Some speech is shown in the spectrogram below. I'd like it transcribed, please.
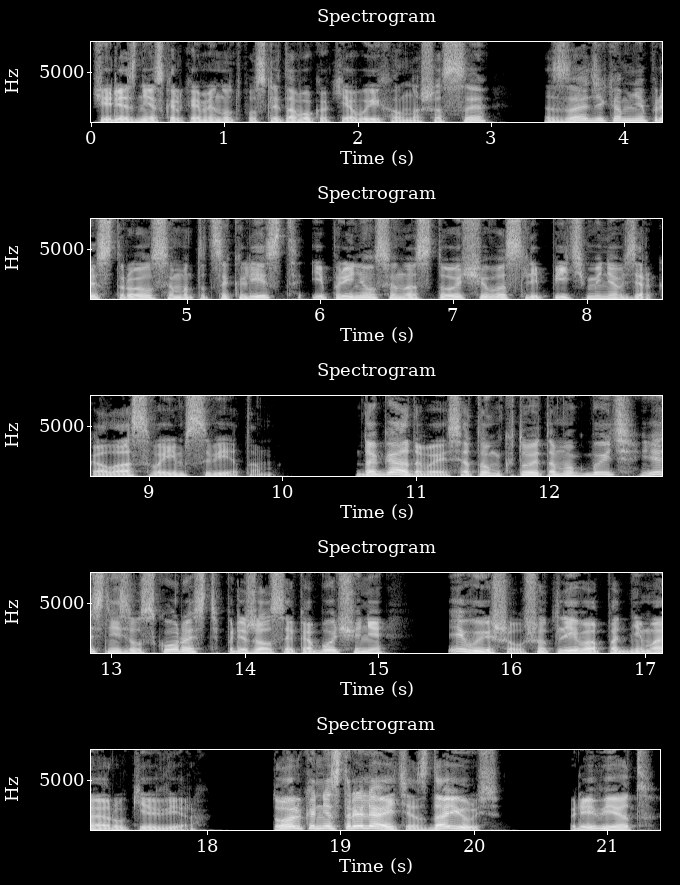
Через несколько минут после того, как я выехал на шоссе, сзади ко мне пристроился мотоциклист и принялся настойчиво слепить меня в зеркала своим светом. Догадываясь о том, кто это мог быть, я снизил скорость, прижался к обочине и вышел, шутливо поднимая руки вверх. «Только не стреляйте, сдаюсь!» «Привет.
